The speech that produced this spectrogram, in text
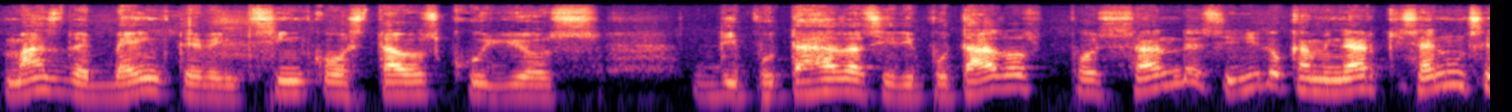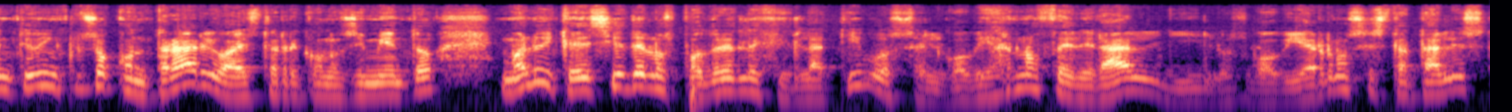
más de 20, 25 estados cuyos diputadas y diputados pues han decidido caminar quizá en un sentido incluso contrario a este reconocimiento. Bueno, y qué decir de los poderes legislativos, el gobierno federal y los gobiernos estatales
